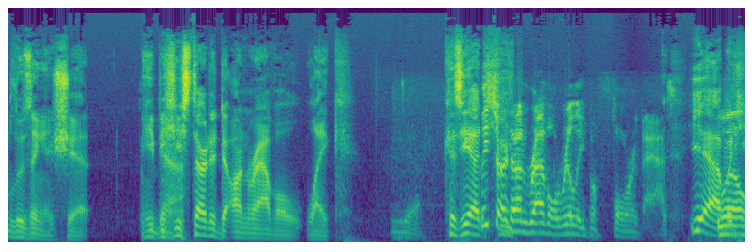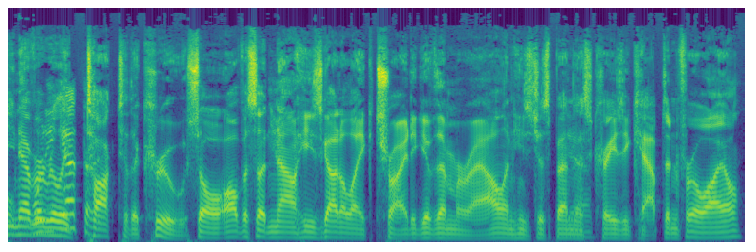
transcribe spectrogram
losing his shit. He Yeah. he started to unravel like yeah. Because he had We started he- to unravel really before that. Yeah, Well, but he never when he really the- talked to the crew. So all of a sudden now he's got to like try to give them morale, and he's just been this crazy captain for a while.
